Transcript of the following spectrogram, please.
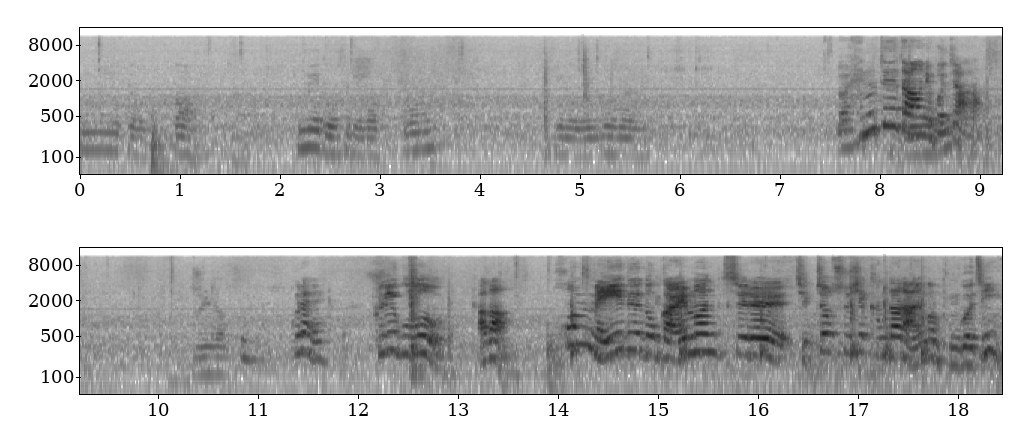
homemade 옷과 홈메이드 옷을 입었고 그리고 의복을 너 hand down이 뭔지 알아? 물려 그래. 그리고 아가 homemade도 garments를 직접 수식한다라는 건 본 거지?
